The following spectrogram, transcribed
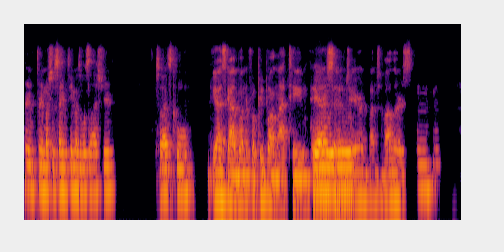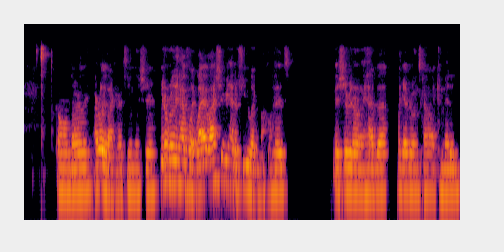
pretty pretty much the same team as it was last year. So that's cool. You guys got wonderful people on that team. Harrison, yeah, Jared, a bunch of others. Mm-hmm. Colin Darley. I really like our team this year. We don't really have like last year we had a few like knuckleheads. This year we don't really have that. Like everyone's kind of like committed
